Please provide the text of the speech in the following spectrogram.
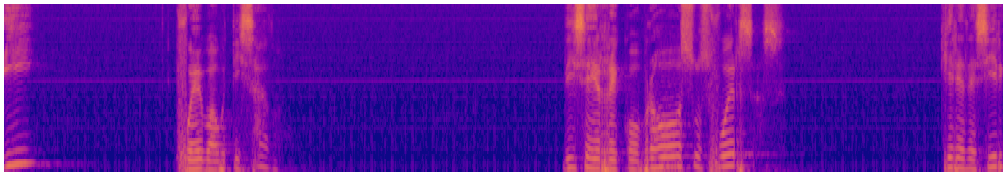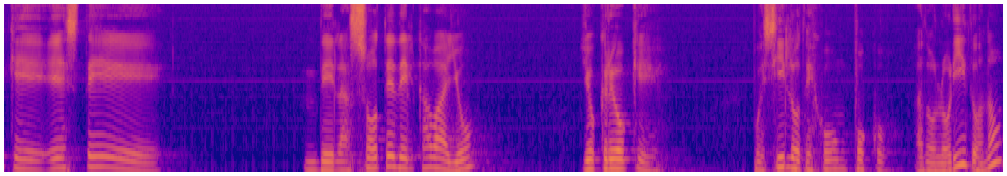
Y fue bautizado. Dice, recobró sus fuerzas. Quiere decir que este del azote del caballo, yo creo que pues sí lo dejó un poco adolorido, ¿no?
